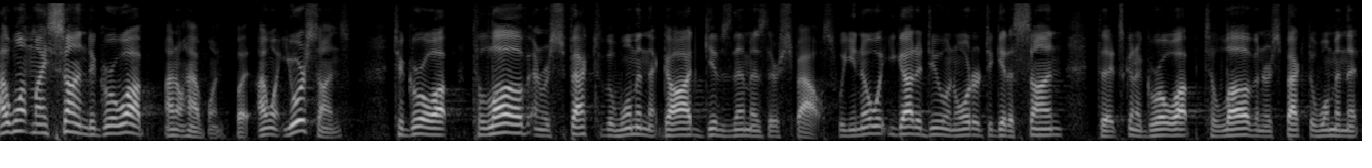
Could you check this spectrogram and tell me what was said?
I want my son to grow up, I don't have one, but I want your sons to grow up to love and respect the woman that God gives them as their spouse. Well, you know what you got to do in order to get a son that's going to grow up to love and respect the woman that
